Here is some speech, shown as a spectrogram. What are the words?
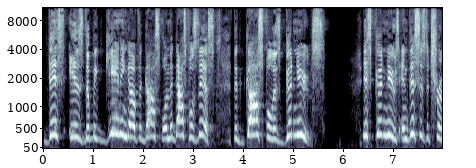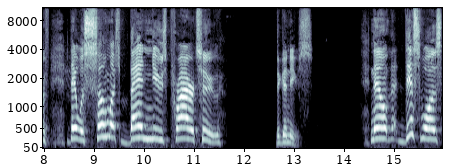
This is the beginning of the gospel. And the gospel is this the gospel is good news. It's good news. And this is the truth. There was so much bad news prior to the good news. Now, this was,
